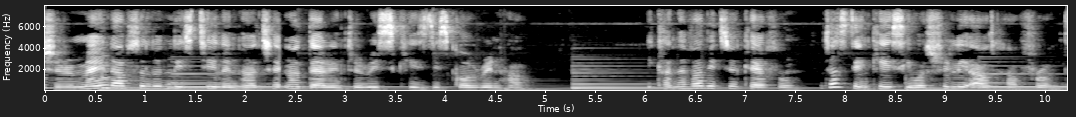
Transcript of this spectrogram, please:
She remained absolutely still in her chair, not daring to risk his discovering her. He can never be too careful, just in case he was truly out her front.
